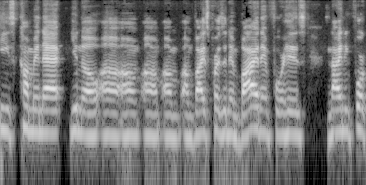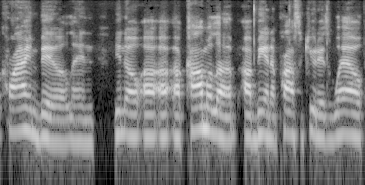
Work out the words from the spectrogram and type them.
he's coming at you know uh, um, um, um, um Vice President Biden for his 94 crime bill, and you know uh, uh, uh Kamala uh, being a prosecutor as well.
